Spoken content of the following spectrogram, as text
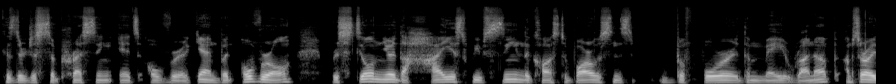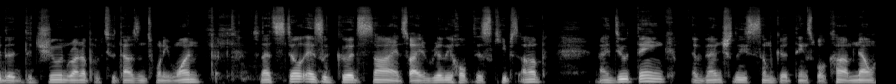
because they're just suppressing it over again. But overall, we're still near the highest we've seen the cost to borrow since before the May run up. I'm sorry, the, the June run up of 2021. So that still is a good sign. So I really hope this keeps up. And I do think eventually some good things will come. Now,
